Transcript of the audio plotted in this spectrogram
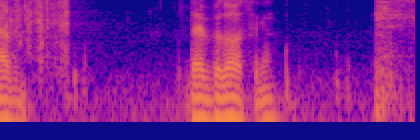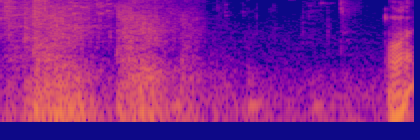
are. Um, they're below us again. What?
